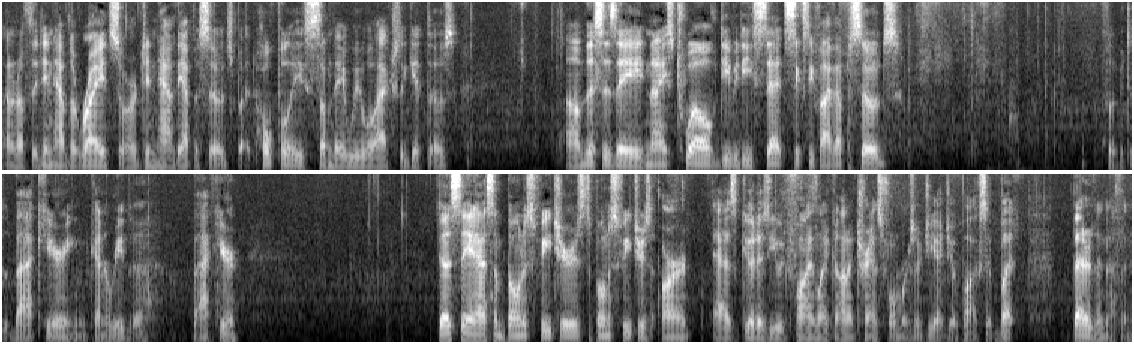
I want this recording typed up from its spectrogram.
I don't know if they didn't have the rights or didn't have the episodes, but hopefully someday we will actually get those. Um, this is a nice 12 DVD set, 65 episodes. Flip it to the back here, you can kind of read the back here. Does say it has some bonus features. The bonus features aren't as good as you would find like on a Transformers or G.I. Joe box set, but better than nothing.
